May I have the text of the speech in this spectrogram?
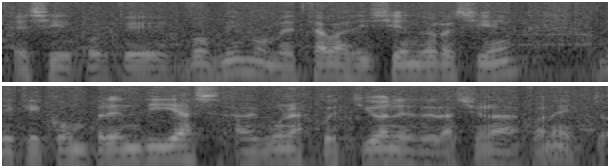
Es decir, porque vos mismo me estabas diciendo recién de que comprendías algunas cuestiones relacionadas con esto.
